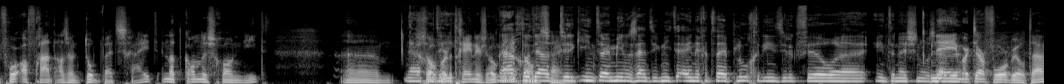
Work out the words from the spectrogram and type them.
voorafgaand aan zo'n topwedstrijd. En dat kan dus gewoon niet. Ehm Ja, die- trainers ook nou, irritant goed, ja, zijn. natuurlijk Inter en Milan zijn natuurlijk niet de enige twee ploegen die natuurlijk veel eh, internationals Nee, hebben. maar ter voorbeeld, hè.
